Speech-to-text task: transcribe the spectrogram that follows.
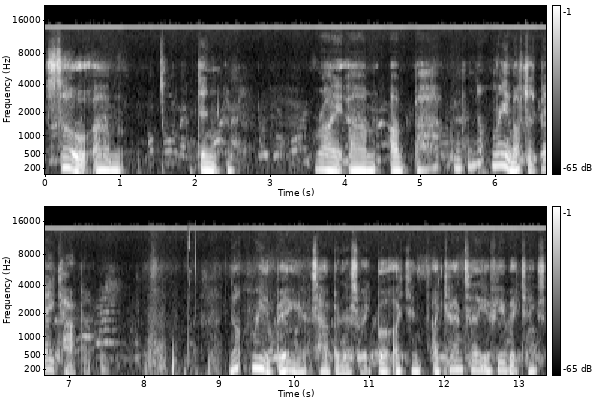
So um then right um um not really much has big happened. Not really big has happened this week, but I can I can tell you a few big things.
